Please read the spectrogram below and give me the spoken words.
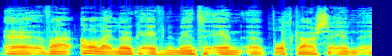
Eh, waar allerlei leuke evenementen en eh, podcasts en eh,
